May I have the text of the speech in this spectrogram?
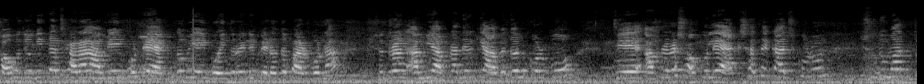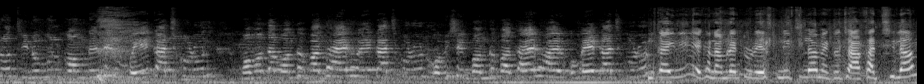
সহযোগিতা ছাড়া আমি এই ভোটে একদমই এই বৈতরণী পেরোতে পারব না। সুতরাং আমি আপনাদেরকে আবেদন করব যে আপনারা সকলে একসাথে কাজ করুন, শুধুমাত্র তৃণমূল কংগ্রেসের হয়ে কাজ করুন মমতা বন্দ্যোপাধ্যায়ের হয়ে কাজ করুন অভিষেক বন্দ্যোপাধ্যায়ের হয়ে- কাজ করুন। এখানে আমরা একটু রেস্ট নিচ্ছিলাম একটু চা খাচ্ছিলাম।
